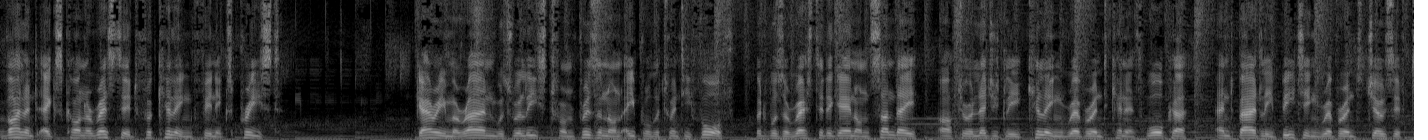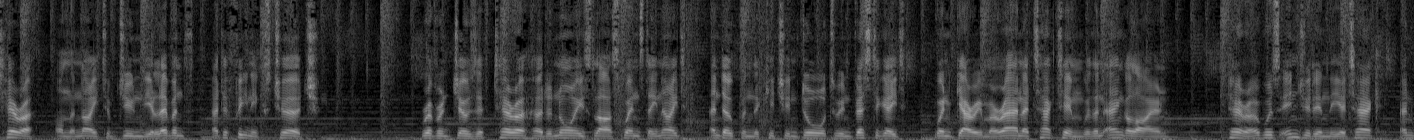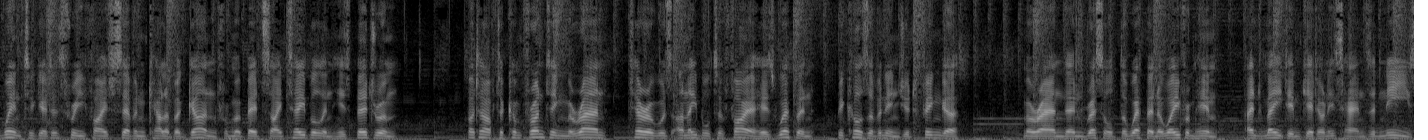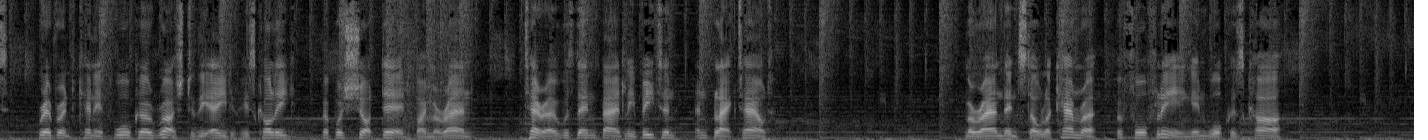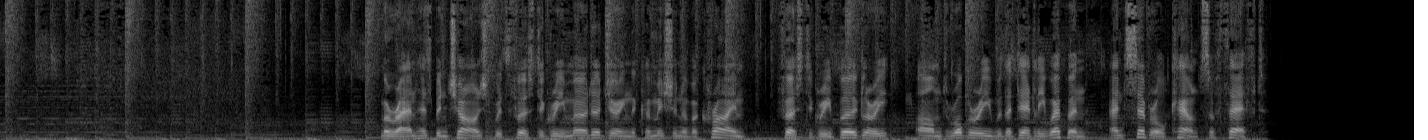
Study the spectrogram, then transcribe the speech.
violent ex-con arrested for killing Phoenix priest. Gary Moran was released from prison on April the 24th, but was arrested again on Sunday after allegedly killing Reverend Kenneth Walker and badly beating Reverend Joseph Terra on the night of June the 11th at a Phoenix church. Reverend Joseph Terra heard a noise last Wednesday night and opened the kitchen door to investigate when Gary Moran attacked him with an angle iron. Terra was injured in the attack and went to get a 357 caliber gun from a bedside table in his bedroom but after confronting Moran, Terra was unable to fire his weapon because of an injured finger. Moran then wrestled the weapon away from him and made him get on his hands and knees. Reverend Kenneth Walker rushed to the aid of his colleague but was shot dead by Moran. Terra was then badly beaten and blacked out. Moran then stole a camera before fleeing in Walker's car. Moran has been charged with first degree murder during the commission of a crime, first degree burglary, armed robbery with a deadly weapon, and several counts of theft.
